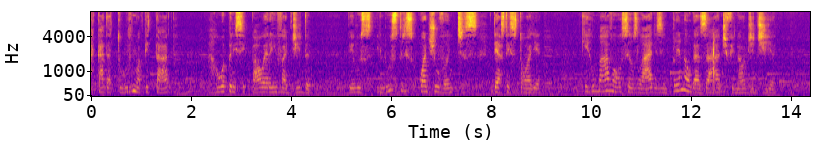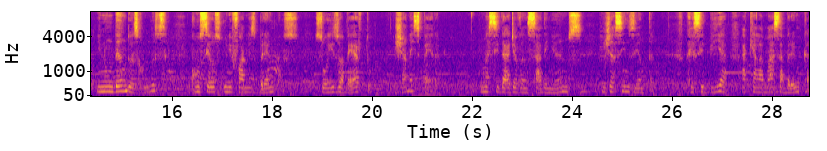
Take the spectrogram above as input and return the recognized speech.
A cada turno apitado, a rua principal era invadida pelos ilustres coadjuvantes desta história que rumavam aos seus lares em plena algazarra de final de dia, inundando as ruas com seus uniformes brancos, sorriso aberto já na espera. Uma cidade avançada em anos e já cinzenta recebia aquela massa branca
